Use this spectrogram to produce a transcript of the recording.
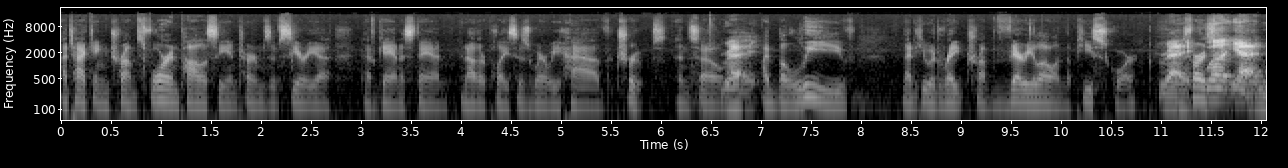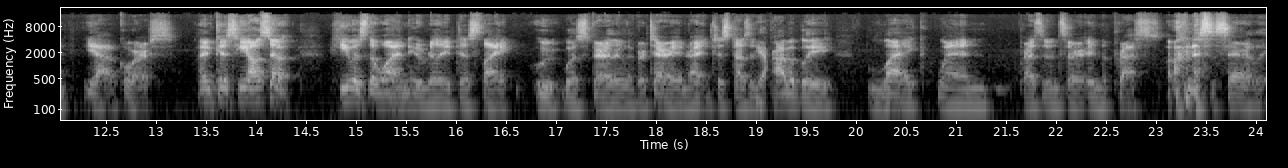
attacking Trump's foreign policy in terms of Syria, Afghanistan, and other places where we have troops. And so Right. I believe that he would rate Trump very low on the peace score. Right. As well, yeah, and- yeah, of course, and because he also he was the one who really just like who was fairly libertarian, right? Just doesn't Yeah. probably like when presidents are in the press unnecessarily.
